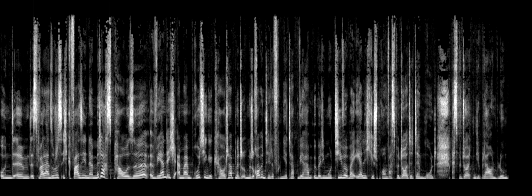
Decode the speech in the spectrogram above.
Und ähm, es war dann so, dass ich quasi in der Mittagspause, während ich an meinem Brötchen gekaut habe, mit, mit Robin telefoniert habe. Wir haben über die Motive bei Ehrlich gesprochen. Was bedeutet der Mond? Was bedeuten die blauen Blumen?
